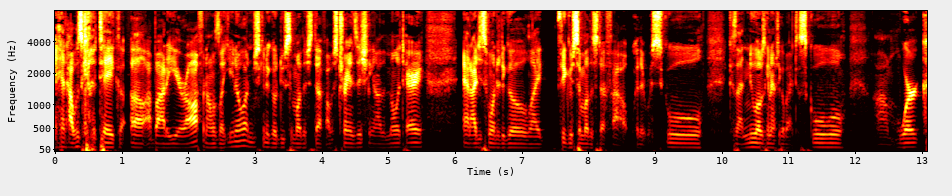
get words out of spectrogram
and I was going to take uh, about a year off. And I was like, you know what? I'm just going to go do some other stuff. I was transitioning out of the military and I just wanted to go like figure some other stuff out, whether it was school, because I knew I was going to have to go back to school, um, work,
